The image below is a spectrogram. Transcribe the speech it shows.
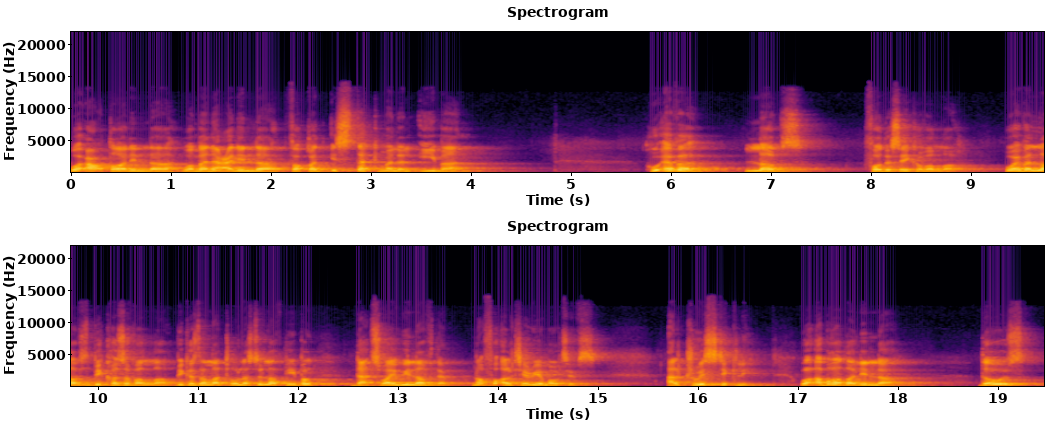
وأعطى لله ومنع لله فقد استكمل الإيمان Whoever loves for the sake of Allah, whoever loves because of Allah, because Allah told us to love people, that's why we love them, not for ulterior motives, altruistically. وأبغض لله Those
